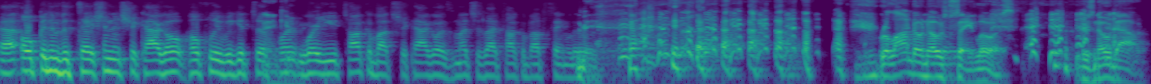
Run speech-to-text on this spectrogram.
uh, open invitation in Chicago. Hopefully, we get to Thank a point you. where you talk about Chicago as much as I talk about St. Louis. Rolando knows St. Louis. There's no doubt.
